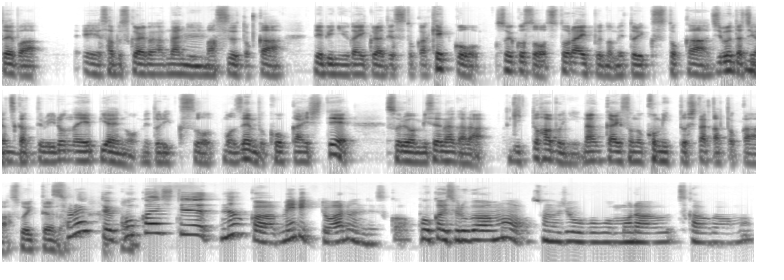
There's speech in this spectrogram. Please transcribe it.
例えば、えサブスクライバーが何人いますとか、レベニューがいくらですとか、結構、それこそストライプのメトリックスとか、自分たちが使ってるいろんな API のメトリックスをもう全部公開して、それを見せながら GitHub に何回そのコミットしたかとか、そういったような。それって公開してなんかメリットあるんですか？公開する側もその情報をもらう、使う側も。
